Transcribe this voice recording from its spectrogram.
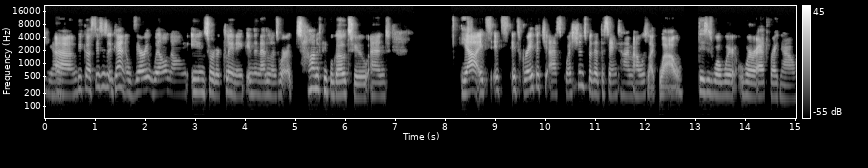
yeah. um, because this is again a very well-known eating disorder clinic in the netherlands where a ton of people go to. And yeah it's it's it's great that you ask questions but at the same time i was like wow this is what we're we're at right now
